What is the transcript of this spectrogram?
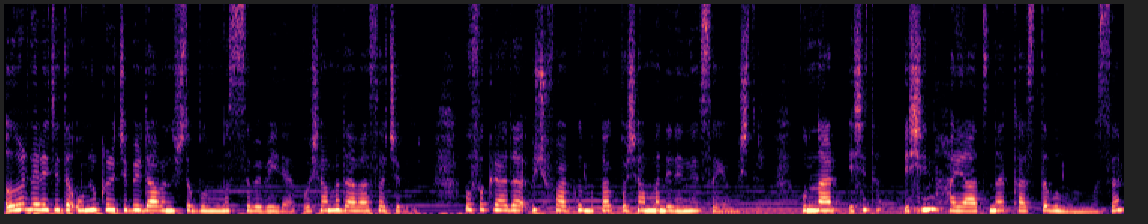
ağır derecede onur kırıcı bir davranışta bulunması sebebiyle boşanma davası açabilir. Bu fıkrada 3 farklı mutlak boşanma nedeni sayılmıştır. Bunlar eşit, eşin hayatına kasta bulunulması,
